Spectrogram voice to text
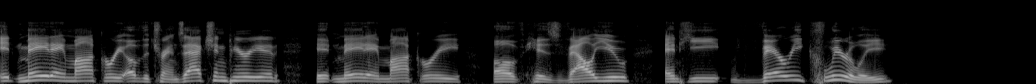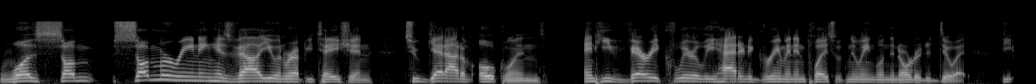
It made a mockery of the transaction period. It made a mockery of his value, and he very clearly was some submarining his value and reputation to get out of Oakland, and he very clearly had an agreement in place with New England in order to do it. The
